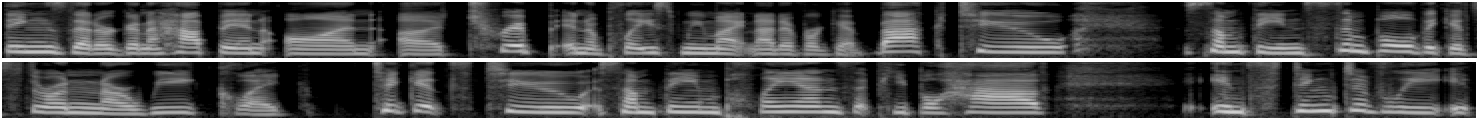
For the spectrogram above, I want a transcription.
things that are going to happen on a trip in a place we might not ever get back to, something simple that gets thrown in our week, like tickets to something, plans that people have. Instinctively, it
